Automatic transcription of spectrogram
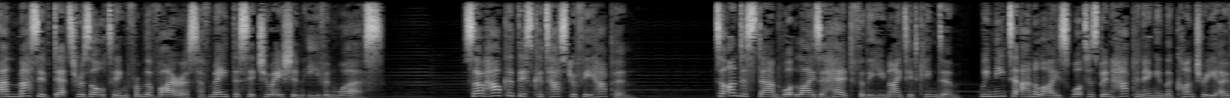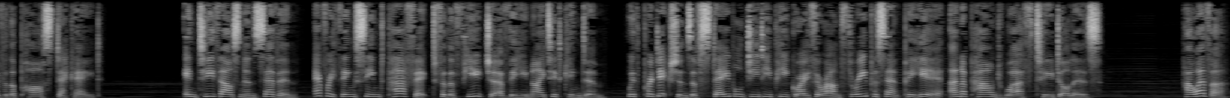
and massive debts resulting from the virus have made the situation even worse. So how could this catastrophe happen? To understand what lies ahead for the United Kingdom, we need to analyze what has been happening in the country over the past decade. In 2007, everything seemed perfect for the future of the United Kingdom, with predictions of stable GDP growth around 3% per year and a pound worth $2. However,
